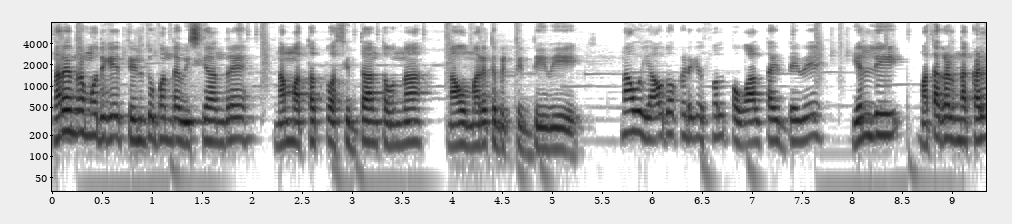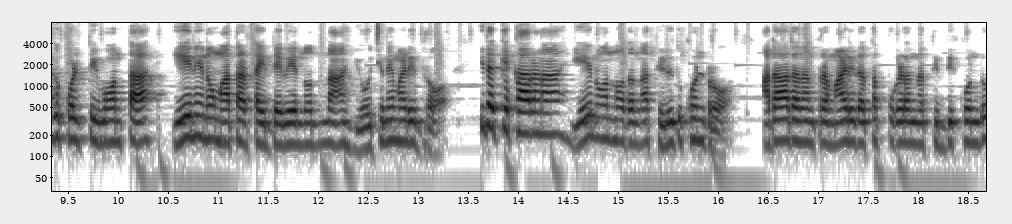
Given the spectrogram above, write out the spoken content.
ನರೇಂದ್ರ ಮೋದಿಗೆ ತಿಳಿದು ಬಂದ ವಿಷಯ ಅಂದರೆ ನಮ್ಮ ತತ್ವ ಸಿದ್ಧಾಂತವನ್ನು ನಾವು ಮರೆತು ಬಿಟ್ಟಿದ್ದೀವಿ ನಾವು ಯಾವುದೋ ಕಡೆಗೆ ಸ್ವಲ್ಪ ವಾಲ್ತಾ ಇದ್ದೇವೆ, ಎಲ್ಲಿ ಮತಗಳನ್ನು ಕಳೆದುಕೊಳ್ತೀವೋ ಅಂತ ಏನೇನೋ ಮಾತಾಡ್ತಾ ಇದ್ದೇವೆ ಅನ್ನೋದನ್ನ ಯೋಚನೆ ಮಾಡಿದ್ರು. ಇದಕ್ಕೆ ಕಾರಣ ಏನು ಅನ್ನೋದನ್ನು ತಿಳಿದುಕೊಂಡ್ರು. ಅದಾದ ನಂತರ ಮಾಡಿದ ತಪ್ಪುಗಳನ್ನು ತಿದ್ದಿಕೊಂಡು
